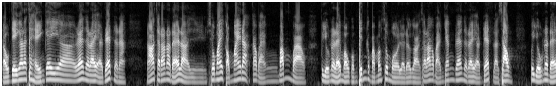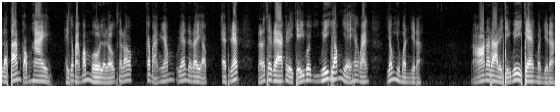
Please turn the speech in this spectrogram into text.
Đầu tiên đó, nó sẽ hiện cái à, generate address này nè. Đó sau đó nó để là số mấy cộng mấy đó các bạn bấm vào. Ví dụ nó để một cộng chín các bạn bấm số 10 là được rồi. Sau đó các bạn nhấn generate address là xong. Ví dụ nó để là 8 cộng 2 thì các bạn bấm 10 là được. Sau đó các bạn nhấn generate address là nó sẽ ra cái địa chỉ với ví giống vậy ha các bạn? Giống như mình vậy nè. Đó nó ra địa chỉ ví trang mình vậy nè.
